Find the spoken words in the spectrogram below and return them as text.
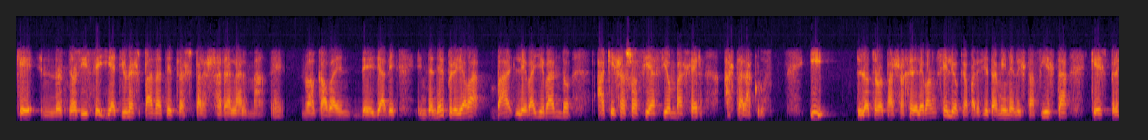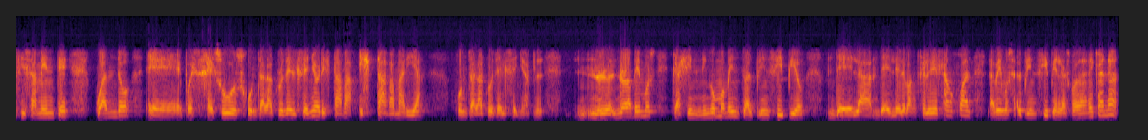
que nos, dice, y a ti una espada te traspasará el alma. ¿eh? No acaba de, ya de entender, pero ya va, va, le va llevando a que esa asociación va a ser hasta la cruz. Y el otro pasaje del Evangelio que aparece también en esta fiesta, que es precisamente cuando eh, pues Jesús junto a la cruz del Señor estaba, estaba María junto a la cruz del Señor. No, la vemos casi en ningún momento al principio de la, del Evangelio de San Juan, la vemos al principio en las bodas de Cana,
